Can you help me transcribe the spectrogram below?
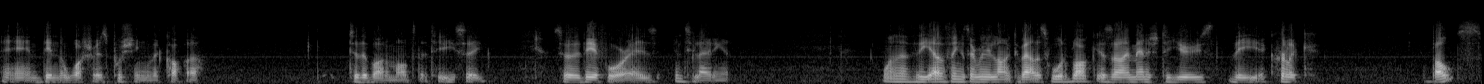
and then the washer is pushing the copper to the bottom of the TEC. So therefore is insulating it. One of the other things I really liked about this water block is I managed to use the acrylic bolts.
